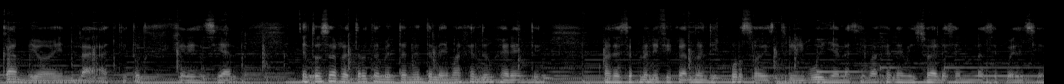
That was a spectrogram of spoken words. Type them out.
cambio en la actitud gerencial, entonces retrate mentalmente la imagen de un gerente. Cuando esté planificando el discurso, distribuya las imágenes visuales en una secuencia.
